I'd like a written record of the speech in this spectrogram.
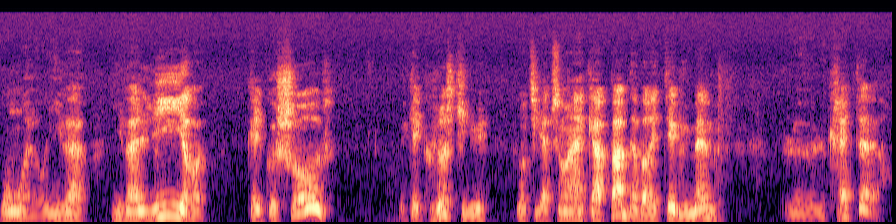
bon, alors il va, lire quelque chose, mais quelque chose dont il est absolument incapable d'avoir été lui-même le, créateur.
